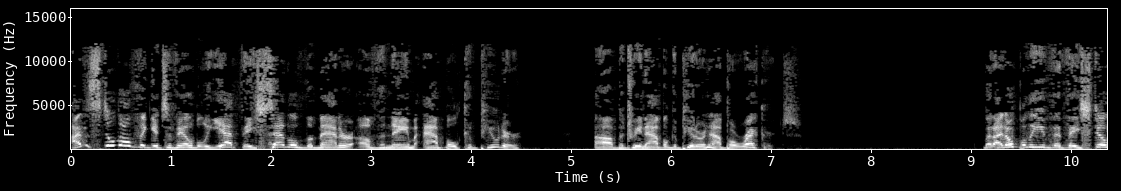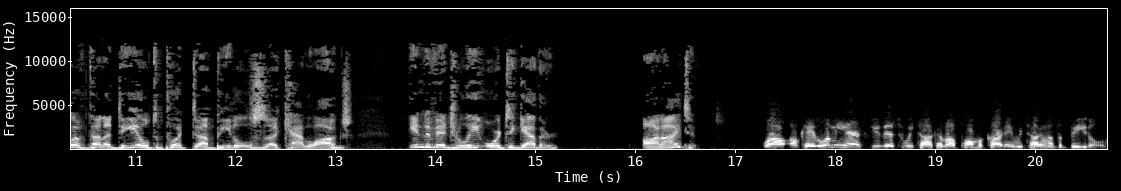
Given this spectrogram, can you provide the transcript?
I still don't think it's available yet. They settled the matter of the name Apple Computer uh, between Apple Computer and Apple Records. But I don't believe that they still have done a deal to put uh, Beatles uh, catalogs individually or together on iTunes. Well, okay, let me ask you this. Are we talking about Paul McCartney are we talking about the Beatles?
